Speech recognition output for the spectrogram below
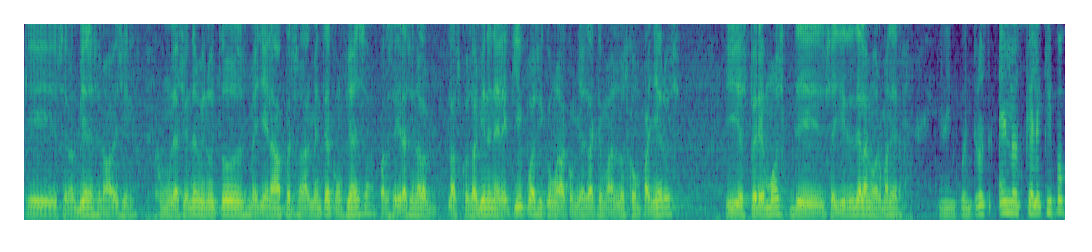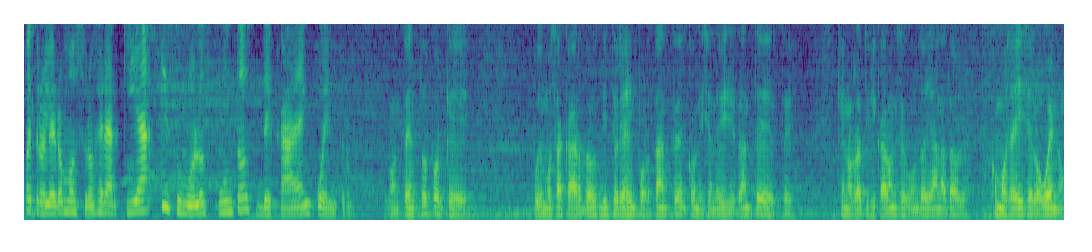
que se nos viene, se nos avecina. La acumulación de minutos me llena personalmente de confianza para seguir haciendo las cosas bien en el equipo, así como la confianza que me dan los compañeros y esperemos de seguir de la mejor manera. En encuentros en los que el equipo petrolero mostró jerarquía y sumó los puntos de cada encuentro. Contentos porque pudimos sacar dos victorias importantes en condición de visitante. Este, que nos ratificaron segundo allá en la tabla. Como se dice, lo bueno,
